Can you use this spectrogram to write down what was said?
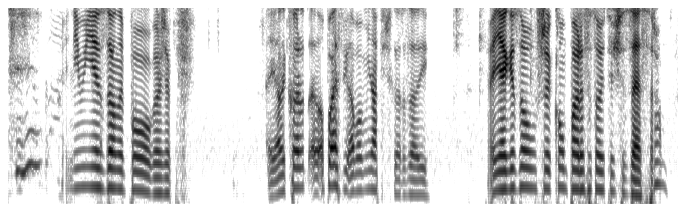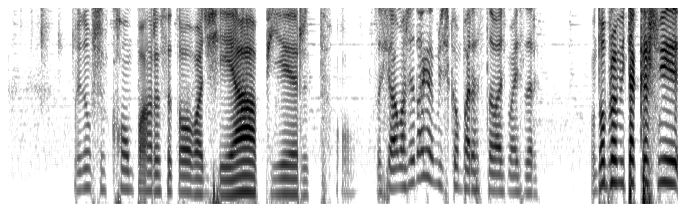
Nie mi nie jest dane pograć, ja... Ej, ale e, opowiedz mi, albo mi napisz Konradowi. Ej, jak ja znowu muszę kompa resetować, to się zesram. No i muszę kompa resetować, ja pierdo. Coś chyba masz nie tak, jak musisz kompa resetować, majster. No dobra, mi tak crashuje...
